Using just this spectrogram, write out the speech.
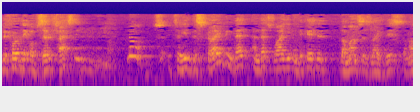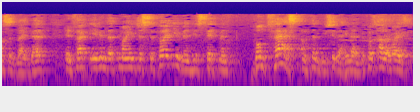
before they observe fasting? No. So, so he's describing that, and that's why he indicated the months is like this, the months is like that. In fact, even that might justify even his statement, don't fast until you see the hilal, because otherwise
